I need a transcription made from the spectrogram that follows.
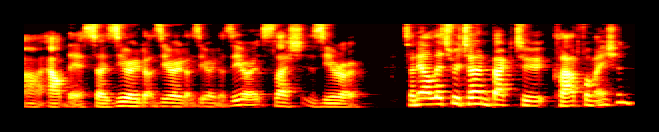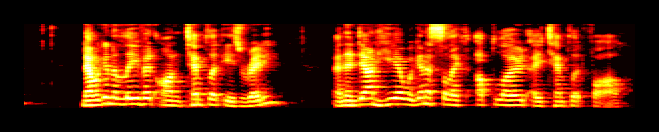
uh, out there. So 0.0.0.0 slash 0. So now let's return back to CloudFormation. Now we're going to leave it on template is ready. And then down here, we're going to select upload a template file.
